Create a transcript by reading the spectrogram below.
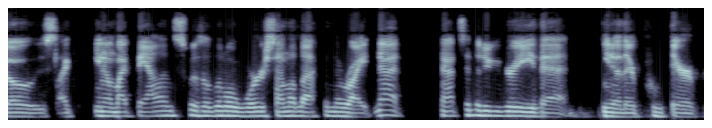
goes. Like, you know, my balance was a little worse on the left than the right. Not not to the degree that you know they're they're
